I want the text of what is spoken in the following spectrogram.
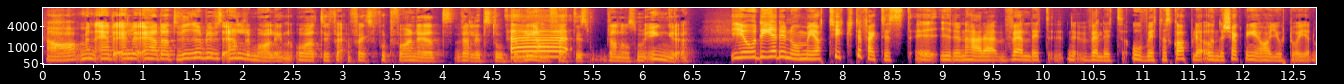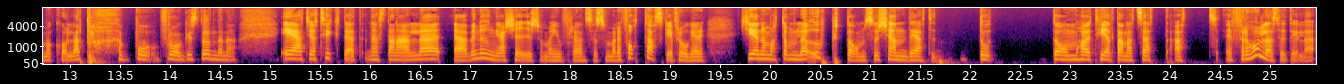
Ja, men är det, eller är det att vi har blivit äldre Malin och att det fa- faktiskt fortfarande är ett väldigt stort problem Eh. faktiskt bland de som är yngre? Jo, det är det nog, men jag tyckte faktiskt eh, i den här eh, väldigt, väldigt ovetenskapliga undersökningen jag har gjort då genom att kolla på, på frågestunderna, är att jag tyckte att nästan alla, även unga tjejer som var influencers som hade fått taskiga frågor, genom att de la upp dem så kände jag att då, de har ett helt annat sätt att eh, förhålla sig till det.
